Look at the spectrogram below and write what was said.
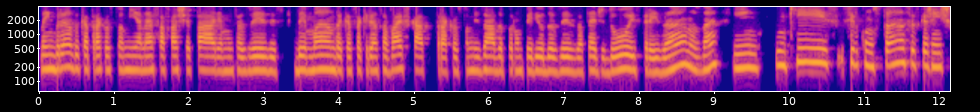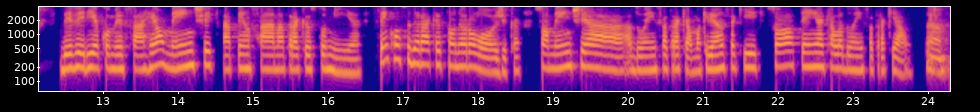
lembrando que a traqueostomia nessa faixa etária muitas vezes demanda que essa criança vai ficar traqueostomizada por um período às vezes até de dois, três anos, né, e em em que circunstâncias que a gente deveria começar realmente a pensar na traqueostomia, sem considerar a questão neurológica, somente a, a doença traqueal, uma criança que só tem aquela doença traqueal. Tá,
